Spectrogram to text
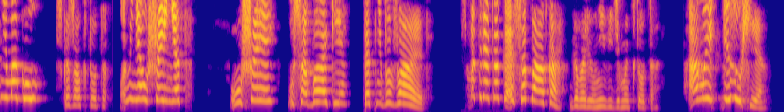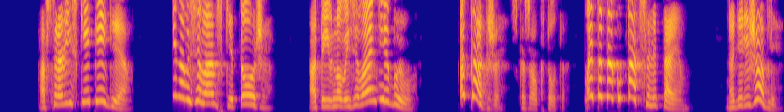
Не могу, сказал кто-то. У меня ушей нет. Ушей у собаки так не бывает. Смотря какая собака, говорил невидимый кто-то. А мы безухие. Австралийские пеги. И новозеландские тоже. А ты и в Новой Зеландии был? А как же, сказал кто-то. Мы-то так купаться летаем. На дирижабле.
